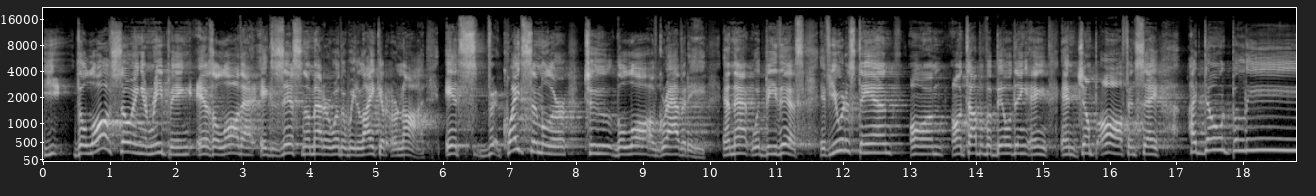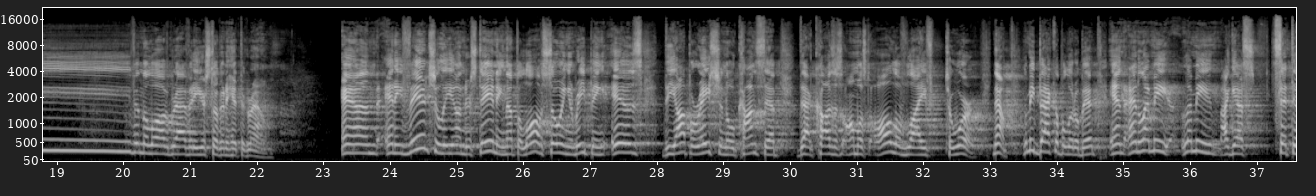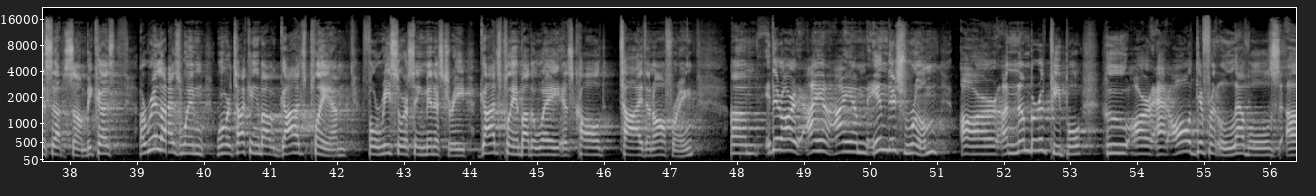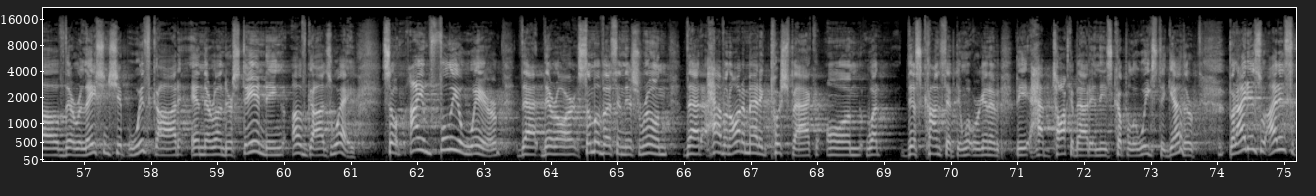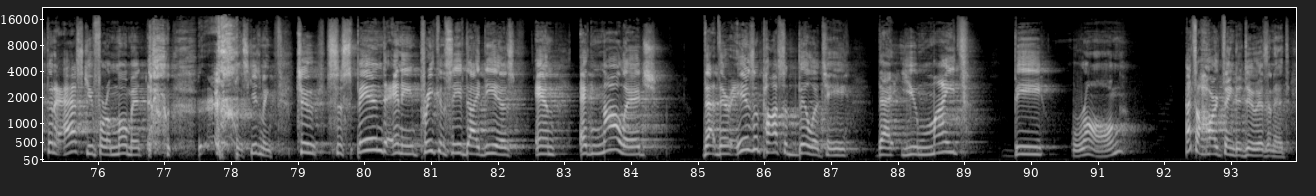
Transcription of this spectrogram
The law of sowing and reaping is a law that exists no matter whether we like it or not. It's quite similar to the law of gravity, and that would be this. If you were to stand on, on top of a building and, and jump off and say, I don't believe in the law of gravity, you're still going to hit the ground. And, and eventually understanding that the law of sowing and reaping is the operational concept that causes almost all of life to work. Now, let me back up a little bit and, and let me, let me, I guess, set this up some because I realize when, when we're talking about God's plan for resourcing ministry, God's plan, by the way, is called tithe and offering. Um, there are, I, I am in this room are a number of people who are at all different levels of their relationship with God and their understanding of God's way. So I am fully aware that there are some of us in this room that have an automatic pushback on what this concept and what we're going to be have talk about in these couple of weeks together. But I just I just going to ask you for a moment, excuse me, to suspend any preconceived ideas and acknowledge that there is a possibility that you might be wrong. That's a hard thing to do, isn't it?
